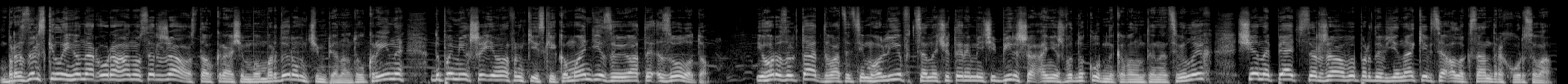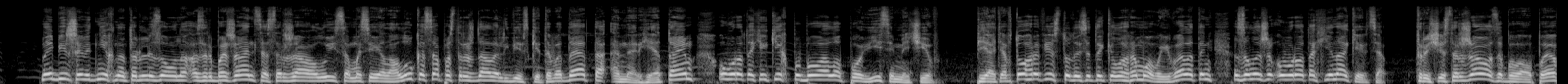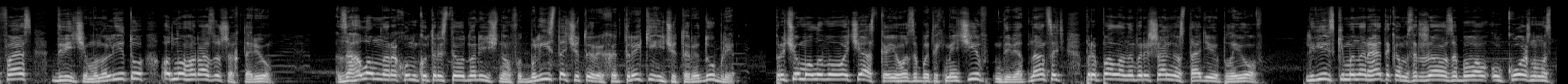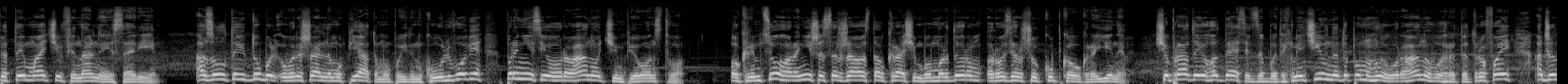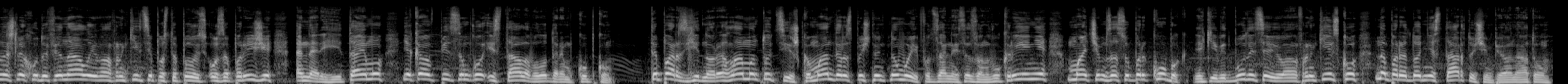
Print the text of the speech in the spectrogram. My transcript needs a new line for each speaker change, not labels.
Бразильський легіонер урагану Сержао став кращим бомбардиром чемпіонату України, допомігши івано-франківській команді завоювати золото. Його результат 27 голів. Це на 4 м'ячі більше, аніж в одноклубника Валентина Цвілих. Ще на 5 Сержао випередив єнаківця Олександра Хурсова. Найбільше від ніг натуралізованого азербайджанця Сержао Луїса Масієла Лукаса постраждали львівський ТВД та Енергія Тайм, у воротах яких побувало по 8 м'ячів. П'ять автографів 110-кілограмовий велетень залишив у воротах єнаківця. Тричі Сержао забивав ПФС, двічі моноліту, одного разу Шахтарю. Загалом на рахунку 31-річного футболіста 4 хет-трики і 4 дублі. Причому левова частка його забитих м'ячів 19 припала на вирішальну стадію плей-офф. Львівським енергетикам Сержао забивав у кожному з п'яти матчів фінальної серії. А золотий дубль у вирішальному п'ятому поєдинку у Львові приніс його урагану чемпіонство. Окрім цього, раніше Сержао став кращим бомбардиром розіграшу Кубка України. Щоправда, його 10 забитих м'ячів не допомогли урагану виграти трофей, адже на шляху до фіналу івано-франківці поступились у Запоріжжі енергії тайму, яка в підсумку і стала володарем Кубку. Тепер, згідно регламенту, ці ж команди розпочнуть новий футзальний сезон в Україні матчем за суперкубок, який відбудеться в Івано-Франківську напередодні старту чемпіонату.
